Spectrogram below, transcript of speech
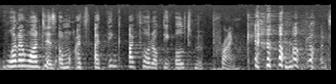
What I want is, um, I've, I think I've thought of the ultimate prank. oh, God.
